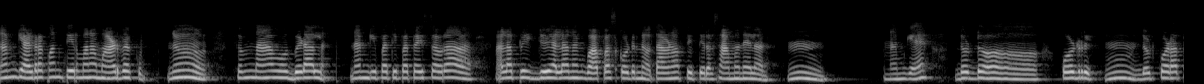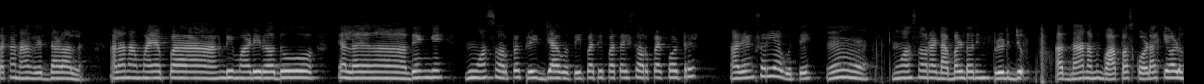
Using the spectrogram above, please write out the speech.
ನಮ್ಗೆ ಎರಡರಕ್ಕೊಂದು ತೀರ್ಮಾನ ಮಾಡಬೇಕು. ಹ್ಞೂ ಸುಮ್ಮನೆ ನಾವು ಬಿಡಲ್ಲ. ನಮ್ಗೆ ಇಪ್ಪತ್ತು ಇಪ್ಪತ್ತೈದು ಸಾವಿರ ಅಲ್ಲ, ಫ್ರಿಜ್ಜು ಎಲ್ಲ ನಮ್ಗೆ ವಾಪಸ್ ಕೊಡ್ರಿ, ನಾವು ತಗೊಂಡೋಗ್ತಿರ್ತೀರ ಸಾಮಾನೆಲ್ಲ ಹ್ಞೂ, ನಮಗೆ ದುಡ್ಡು ಕೊಡ್ರಿ. ಹ್ಞೂ, ದುಡ್ಡು ಕೊಡೋ ತನಕ ನಾವು ಎದ್ದಾಳಲ್ಲ. ಅಲ್ಲ ನಮ್ಮ ಅಯ್ಯಪ್ಪ ಅಂಗಡಿ ಮಾಡಿರೋದು ಎಲ್ಲ ಅದು ಹೆಂಗೆ? ಮೂವತ್ತು ಸಾವಿರ ರೂಪಾಯಿ ಫ್ರಿಜ್ ಆಗುತ್ತೆ. ಇಪ್ಪತ್ತು ಇಪ್ಪತ್ತೈದು ಸಾವಿರ ರೂಪಾಯಿ ಕೊಟ್ರಿ ಅದು ಹೆಂಗೆ ಸರಿ ಆಗುತ್ತೆ? ಹ್ಞೂ, ಮೂವತ್ತು ಸಾವಿರ ಡಬಲ್ ಡೋರಿಂಗ್ ಫ್ರಿಡ್ಜು ಅದನ್ನ ನಮ್ಗೆ ವಾಪಸ್ ಕೊಡೋಕೆ ಹೇಳು.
